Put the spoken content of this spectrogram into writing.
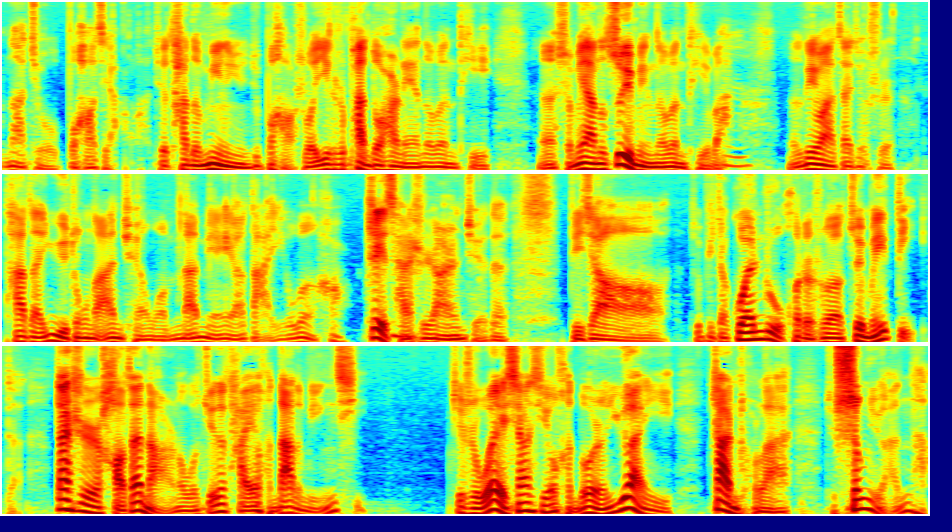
那就不好讲了，就他的命运就不好说。一个是判多少年的问题，呃，什么样的罪名的问题吧。另外再就是他在狱中的安全，我们难免也要打一个问号。这才是让人觉得比较就比较关注，或者说最没底的。但是好在哪儿呢？我觉得他有很大的名气，就是我也相信有很多人愿意站出来就声援他，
